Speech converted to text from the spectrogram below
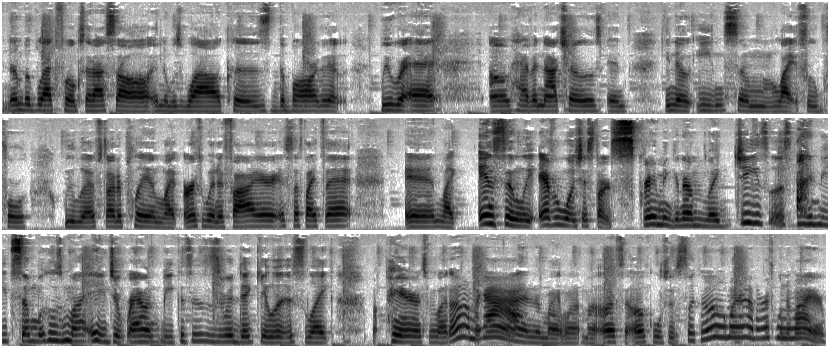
number of black folks that I saw, and it was wild because the bar that we were at, um, having nachos and you know eating some light food before we left, started playing like Earth, Wind, and Fire and stuff like that. And like instantly, everyone just starts screaming, and I'm like, Jesus, I need someone who's my age around me because this is ridiculous. Like, my parents were like, Oh my God, and my, my, my aunts and uncles were just like, Oh my God, Earth, Wind, and Fire.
